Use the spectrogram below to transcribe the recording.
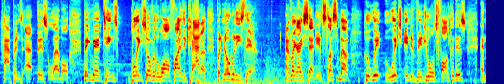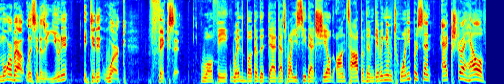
happens at this level. Big Man Tings blinks over the wall, finds a kata, but nobody's there. And like I said, it's less about who which individual's fault it is, and more about listen, as a unit, it didn't work. Fix it. Wolfie with Book of the Dead. That's why you see that shield on top of him, giving him 20% extra health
